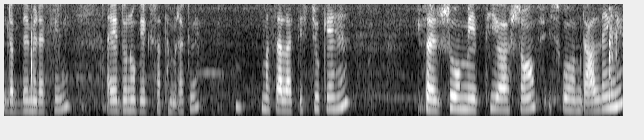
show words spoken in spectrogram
डब्बे में रखेंगे। ये दोनों को एक साथ हम रख लें। मसाला पिस चुके हैं। सरसों, मेथी और सौंफ, इसको हम डाल देंगे।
